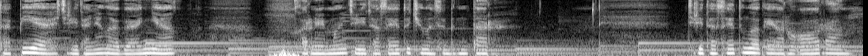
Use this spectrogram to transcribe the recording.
Tapi ya ceritanya gak banyak Karena emang cerita saya tuh cuma sebentar. Cerita saya tuh gak kayak orang-orang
